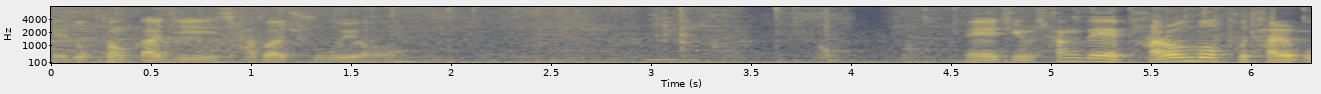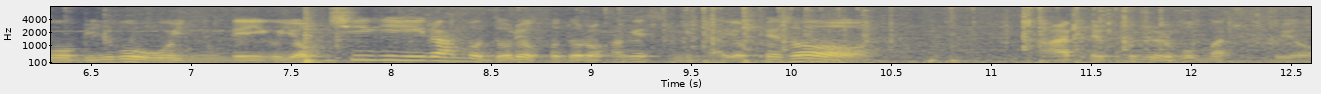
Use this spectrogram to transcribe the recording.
네, 녹턴까지 잡아주고요. 네, 지금 상대 바론 버프 달고 밀고 오고 있는데 이거 옆치기를 한번 노려보도록 하겠습니다. 옆에서 아 벨코즈를 못 맞췄고요.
